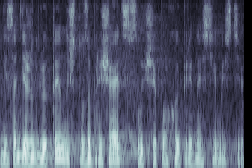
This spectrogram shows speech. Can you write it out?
не содержит глютен и что запрещается в случае плохой переносимости.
